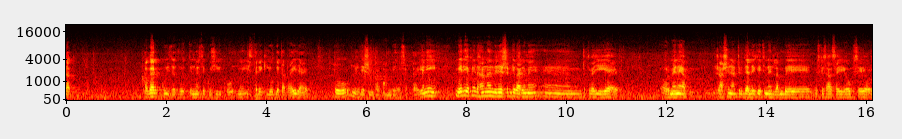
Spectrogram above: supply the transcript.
तक अगर कोई ज़रूरत इनमें से किसी को में इस तरह की योग्यता पाई जाए तो निर्देशन का काम भी हो सकता है। यानी मेरी अपनी धारणा निर्देशन के बारे में प्रतिभा जी ये है और मैंने राष्ट्रीय नाट्य विद्यालय के इतने लंबे उसके साथ सहयोग से और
